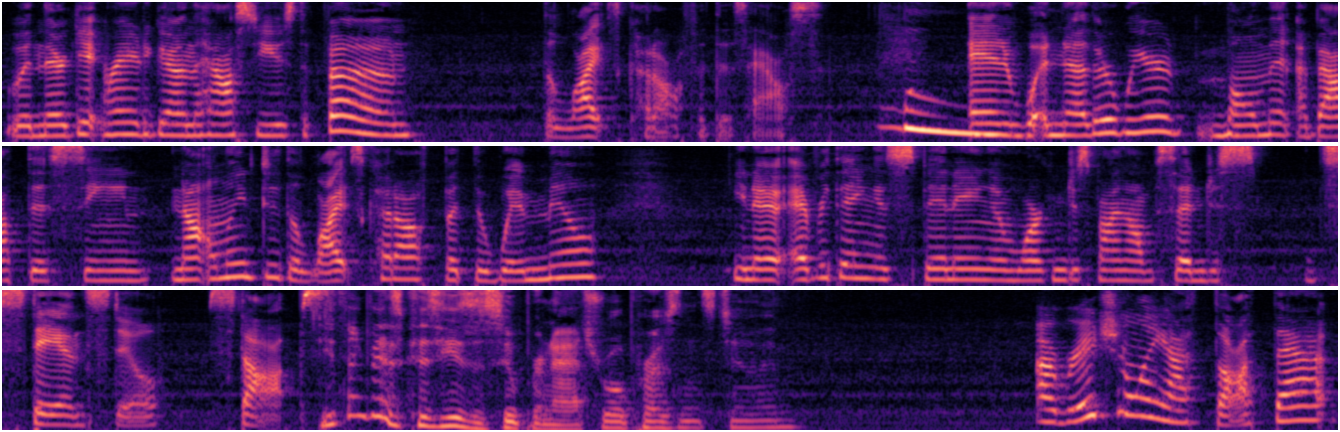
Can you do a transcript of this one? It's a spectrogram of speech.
when they're getting ready to go in the house to use the phone, the lights cut off at this house. And another weird moment about this scene, not only do the lights cut off, but the windmill, you know, everything is spinning and working just fine, all of a sudden just stands still, stops. Do you think that's because he's a supernatural presence to him? Originally, I thought that,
